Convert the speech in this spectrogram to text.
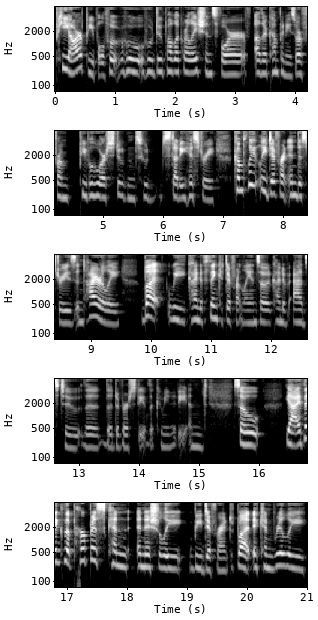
PR people who, who who do public relations for other companies or from people who are students who study history completely different industries entirely but we kind of think differently and so it kind of adds to the the diversity of the community. And so yeah i think the purpose can initially be different but it can really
